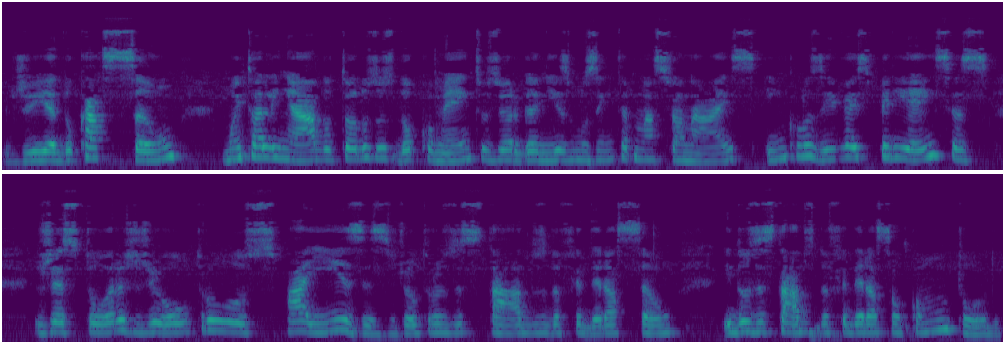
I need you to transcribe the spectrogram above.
de educação muito alinhado a todos os documentos e organismos internacionais, inclusive a experiências gestoras de outros países, de outros estados da federação e dos estados da federação como um todo.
